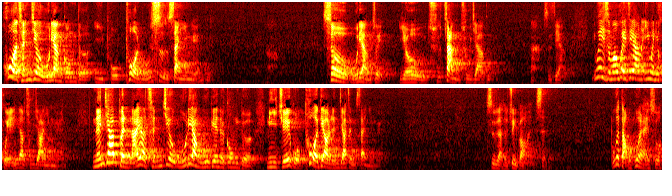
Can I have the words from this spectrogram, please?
或成就无量功德，以破破如是善因缘故。受无量罪，有出障出家故，啊，是这样。为什么会这样呢？因为你毁人家出家因缘，人家本来要成就无量无边的功德，你结果破掉人家这种善因缘，是不是啊？这罪报很深。不过倒过来说，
